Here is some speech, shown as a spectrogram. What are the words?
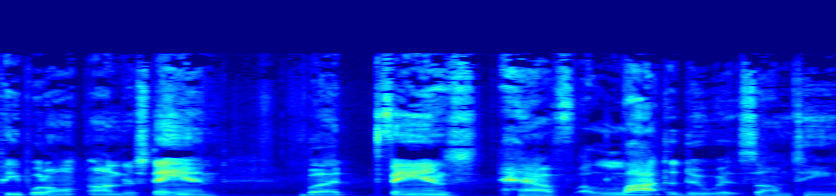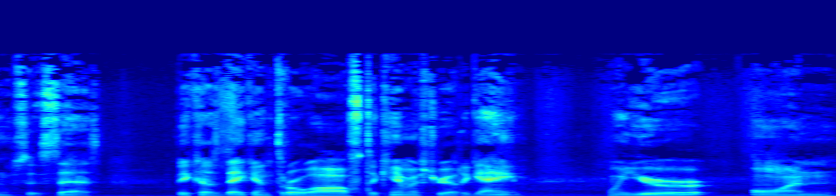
People don't understand, but fans have a lot to do with some team's success because they can throw off the chemistry of the game. When you're on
